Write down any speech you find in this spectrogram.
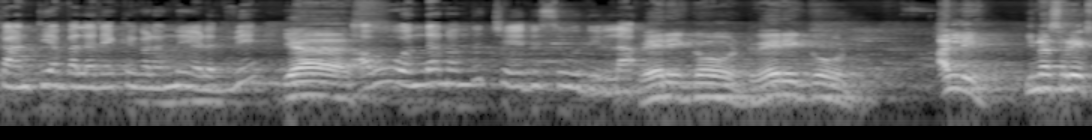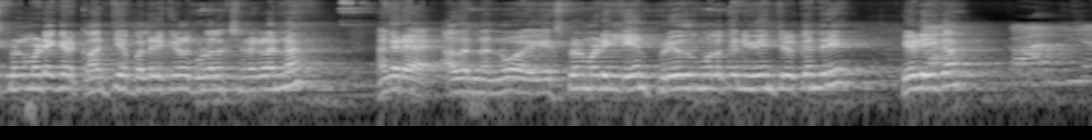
ಕಾಂತೀಯ ಬಲರೇಖೆಗಳನ್ನು ಎಳೆದ್ವಿ. ಅವು ಒಂದನ್ನೊಂದು ಛೇದಿಸುವುದಿಲ್ಲ. ವೆರಿ ಗುಡ್ ವೆರಿ ಗುಡ್ ಅಲ್ಲಿ ಇನ್ನೊಂದ್ಸರಿ ಎಕ್ಸ್ಪ್ಲೇನ್ ಮಾಡಿ ಹಾಗಾದ್ರೆ ಕಾಂತೀಯ ಬಲರೇಖೆಗಳ ಗುಣಲಕ್ಷಣಗಳನ್ನು ಹಾಗಾದ್ರೆ ಅದನ್ನ ನೋ ಎಕ್ಸ್ಪ್ಲೇನ್ ಮಾಡಿ ಇಲ್ಲಿ ಏನು ಪ್ರಯೋಗದ ಮೂಲಕ ನೀವೇನು ತಿಳ್ಕೊಂಡ್ರಿ ಹೇಳಿ ಈಗ. ಕಾಂತೀಯ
